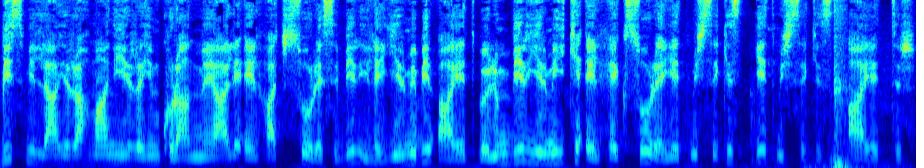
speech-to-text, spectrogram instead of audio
Bismillahirrahmanirrahim Kur'an Meali El Haç suresi 1 ile 21 ayet bölüm 1 22 El Hek sure 78 78 ayettir.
